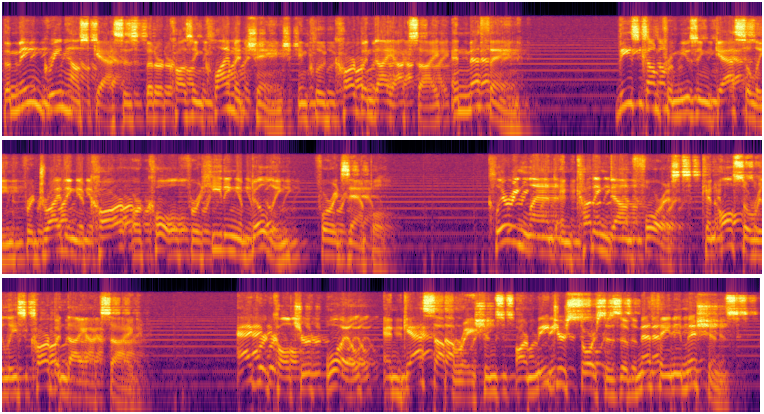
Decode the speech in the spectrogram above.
The main greenhouse gases that are causing climate change include carbon dioxide and methane. These come from using gasoline for driving a car or coal for heating a building, for example. Clearing land and cutting down forests can also release carbon dioxide. Agriculture, oil, and gas operations are major sources of methane emissions.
